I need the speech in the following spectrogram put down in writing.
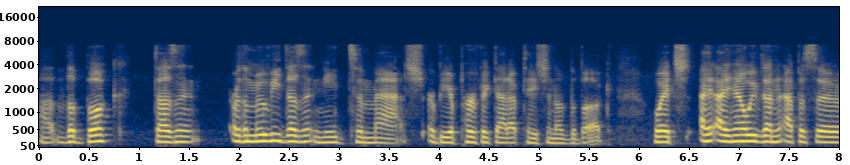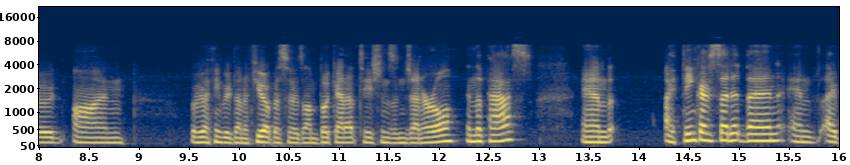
uh, the book doesn't or the movie doesn't need to match or be a perfect adaptation of the book. Which I, I know we've done an episode on, I think we've done a few episodes on book adaptations in general in the past, and I think I've said it then, and I,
